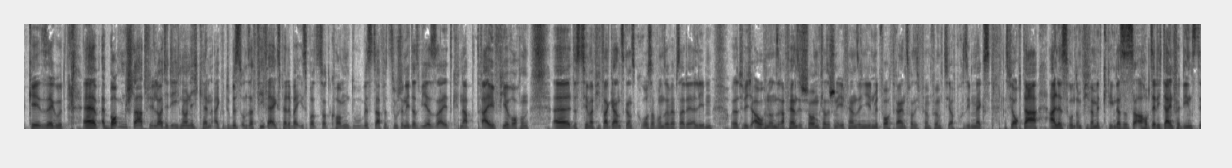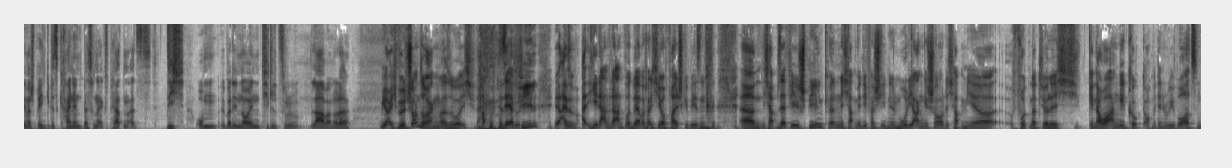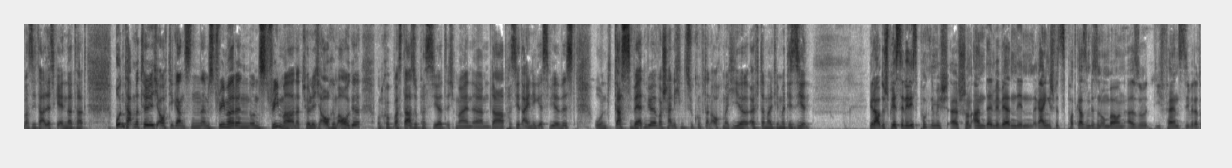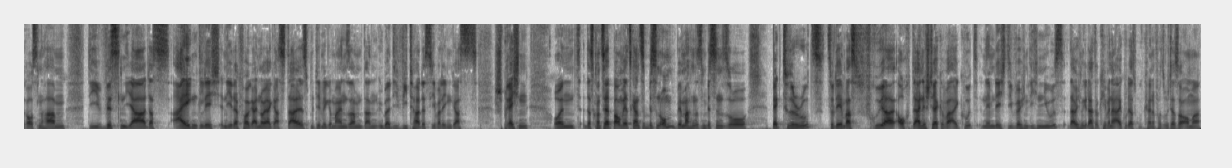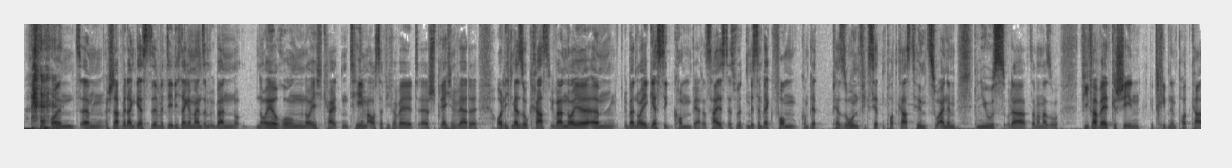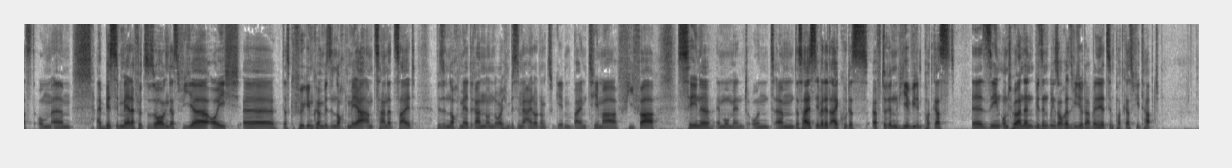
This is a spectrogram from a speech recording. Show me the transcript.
Okay, sehr gut. Äh, Bombenstart für die Leute, die dich noch nicht kennen. Eiko, du bist unser FIFA-Experte bei esports.com. Du bist dafür zuständig, dass wir seit knapp drei, vier Wochen äh, das Thema FIFA ganz, ganz groß auf unserer Webseite erleben. Und natürlich auch in unserer Fernsehshow, im klassischen E-Fernsehen, jeden Mittwoch 23.55 auf ProSieben Max, dass wir auch da alles rund um FIFA mitkriegen. Das ist hauptsächlich dein Verdienst. Dementsprechend gibt es keinen besseren Experten als dich, um über den neuen Titel zu labern, oder? Ja, ich würde schon sagen. Also ich habe sehr, sehr viel. Also jede andere Antwort wäre wahrscheinlich hier auch falsch gewesen. ähm, ich habe sehr viel spielen können. Ich habe mir die verschiedenen Modi angeschaut. Ich habe mir Foot natürlich genauer angeguckt, auch mit den Rewards und was sich da alles geändert hat. Und habe natürlich auch die ganzen ähm, Streamerinnen und Streamer natürlich auch im Auge und guck, was da so passiert. Ich meine, ähm, da passiert einiges, wie ihr wisst. Und das werden wir wahrscheinlich in Zukunft dann auch mal hier öfter mal thematisieren. Genau, du sprichst den nächsten Punkt nämlich äh, schon an, denn wir werden den reingeschwitzten Podcast ein bisschen umbauen. Also die Fans, die wir da draußen haben, die wissen ja, dass eigentlich in jeder Folge ein neuer Gast da ist, mit dem wir gemeinsam dann über die Vita des jeweiligen Gasts sprechen. Und das Konzert bauen wir jetzt ganz ein bisschen um. Wir machen das ein bisschen so back to the roots, zu dem, was früher auch deine Stärke war, Aykut, nämlich die wöchentlichen News. Da habe ich mir gedacht, okay, wenn der Aykut das gut kann, dann versuche ich das auch mal. Und ähm, schnappen wir dann Gäste, mit denen ich dann gemeinsam über Neuerungen, Neuigkeiten, Themen aus der FIFA-Welt äh, sprechen werde und nicht mehr so krass über neue, ähm, über neue Gäste kommen werde. Das heißt, es wird ein bisschen weg vom komplett personenfixierten Podcast hin zu einem News- oder sagen wir mal so FIFA-Weltgeschehen getriebenen Podcast, um ähm, ein bisschen mehr dafür zu sorgen, dass wir euch äh, das Gefühl geben können, wir sind noch mehr am Zahn der Zeit, wir sind noch mehr dran und euch ein bisschen mehr Einordnung zu geben beim Thema FIFA-Szene im Moment. Und ähm, das heißt, ihr werdet IQ des Öfteren hier wie den Podcast äh, sehen und hören, denn wir sind übrigens auch als Video da. Wenn ihr jetzt den Podcast-Feed habt,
